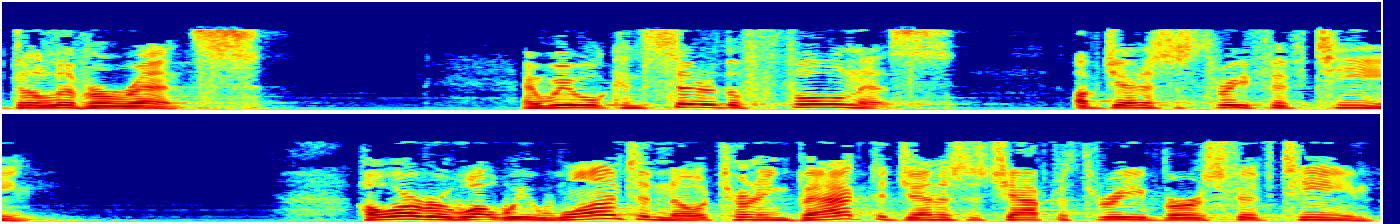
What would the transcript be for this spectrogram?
deliverance. And we will consider the fullness of Genesis 3:15. However, what we want to note, turning back to Genesis chapter 3, verse 15,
